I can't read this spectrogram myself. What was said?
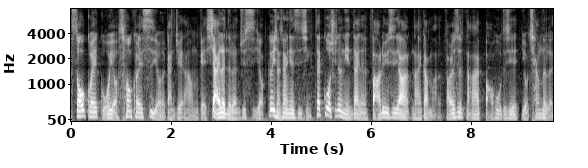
收归国有，收归私有的感觉啊！我们给下一任的人去使用。各位想象一件事情，在过去那个年代呢，法法律是要拿来干嘛的？法律是拿来保护这些有枪的人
